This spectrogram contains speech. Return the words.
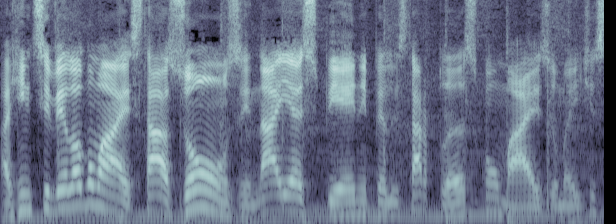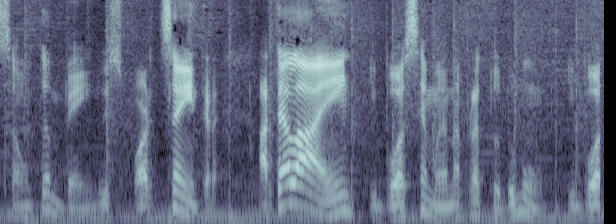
A gente se vê logo mais, tá? Às 11 na ESPN pelo Star Plus com mais uma edição também do Sport Center. Até lá, hein? E boa semana para todo mundo. E boa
